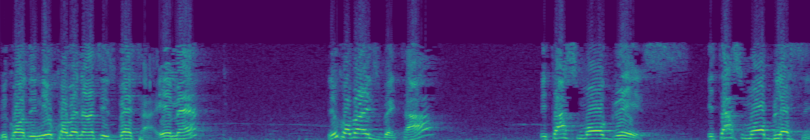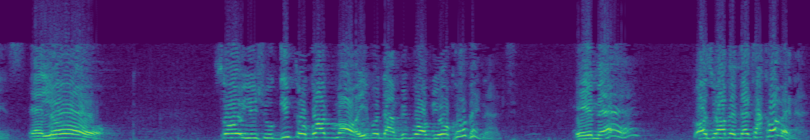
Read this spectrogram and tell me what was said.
Because the new covenant is better. Amen? New covenant is better. It has more grace. It has more blessings. Hello. So you should give to God more, even than people of your covenant. Amen. Because you have a better covenant.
